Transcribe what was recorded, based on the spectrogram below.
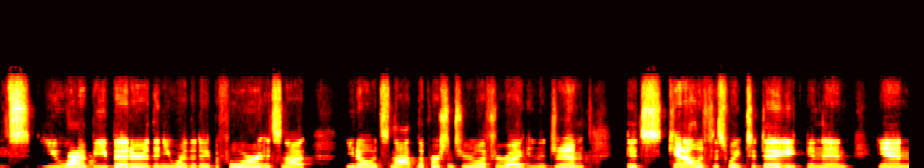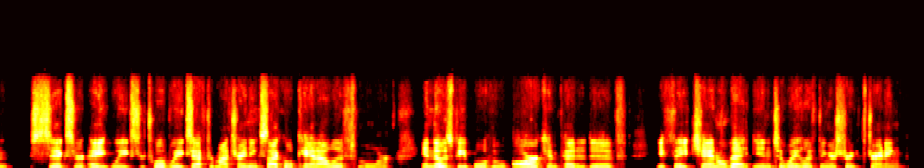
It's you want to be better than you were the day before. It's not, you know, it's not the person to your left or right in the gym it's can I lift this weight today? And then in six or eight weeks or 12 weeks after my training cycle, can I lift more? And those people who are competitive, if they channel that into weightlifting or strength training,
